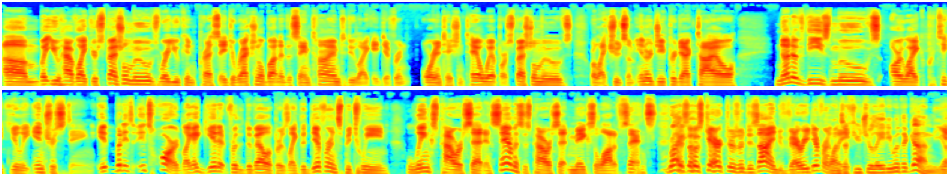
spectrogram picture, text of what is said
um, but you have like your special moves where you can press a directional button at the same time to do like a different orientation tail whip or special moves or like shoot some energy projectile. None of these moves are like particularly interesting. It, but it's it's hard. Like I get it for the developers. Like the difference between Link's power set and Samus's power set makes a lot of sense. Right. because those characters are designed very differently. One's a future lady with a gun. The Yeah.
